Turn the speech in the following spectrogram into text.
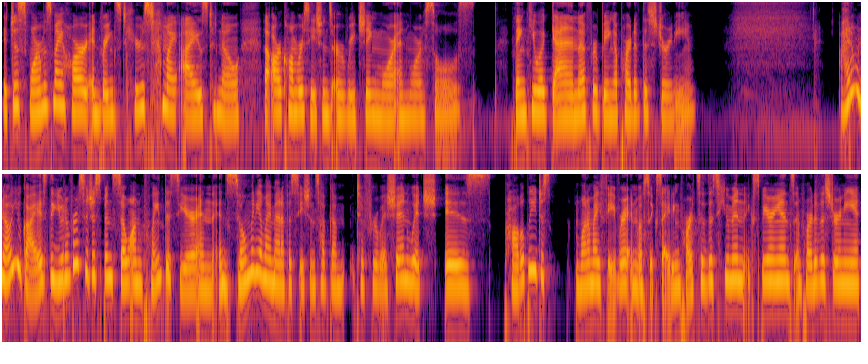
It just warms my heart and brings tears to my eyes to know that our conversations are reaching more and more souls. Thank you again for being a part of this journey. I don't know, you guys. The universe has just been so on point this year, and, and so many of my manifestations have come to fruition, which is probably just one of my favorite and most exciting parts of this human experience and part of this journey.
